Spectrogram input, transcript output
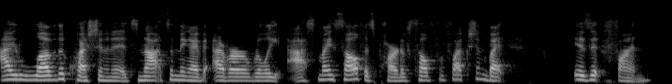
i love the question and it's not something i've ever really asked myself as part of self reflection but is it fun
